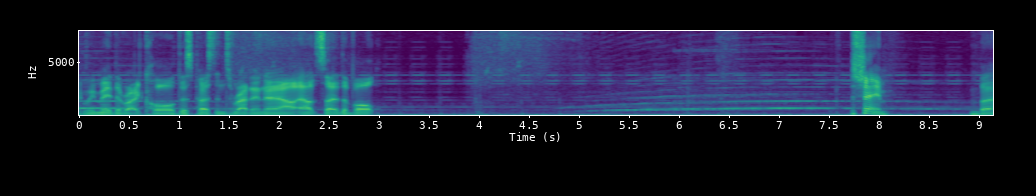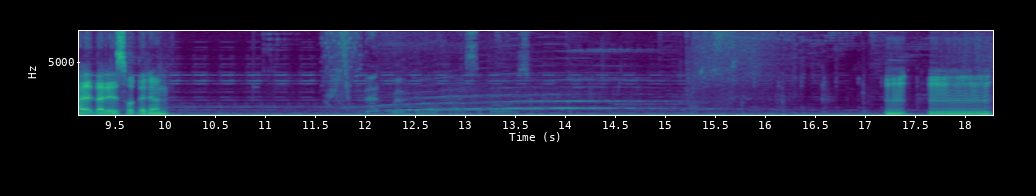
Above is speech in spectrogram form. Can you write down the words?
Yeah, we made the right call. This person's ratting it out outside the vault. It's a shame. But that is what they're doing. Mm-mm.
